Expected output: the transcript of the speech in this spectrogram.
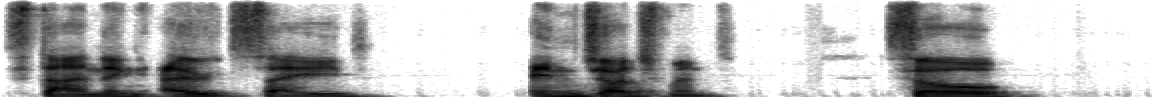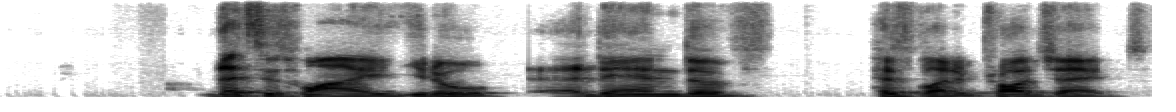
standing outside in judgment. So this is why, you know, at the end of his bloody project,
